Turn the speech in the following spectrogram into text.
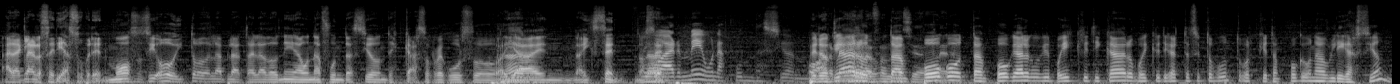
Ahora, claro, sería súper hermoso si hoy toda la plata la doné a una fundación de escasos recursos allá Claro. en Aysén, no o sé. armé una fundación. Pero claro, fundación, tampoco, claro. tampoco es algo que podéis criticar o podéis criticar hasta cierto punto porque tampoco es una obligación,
